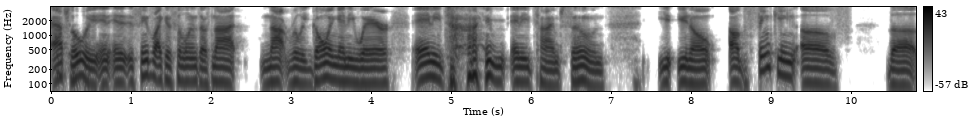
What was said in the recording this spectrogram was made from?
Absolutely, and it, seems like it's a lens that's not not really going anywhere anytime anytime soon. You, you know, I'm thinking of the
